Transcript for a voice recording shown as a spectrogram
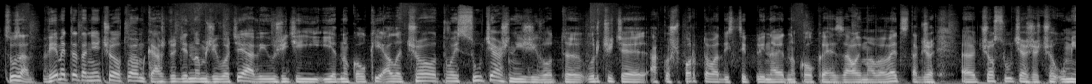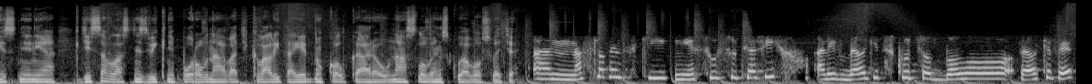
Suzan, vieme teda niečo o tvojom každodennom živote a využití jednokolky, ale čo tvoj súťažný život? Určite ako športová disciplína jednokolka je zaujímavá vec, takže e, čo súťaže, čo umiestnenia, kde sa vlastne zvykne porovnávať kvalita jednokolkárov na Slovensku a vo svete? Na Slovensku nie sú súťaži, ale v Belgicku to bolo veľká vec,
